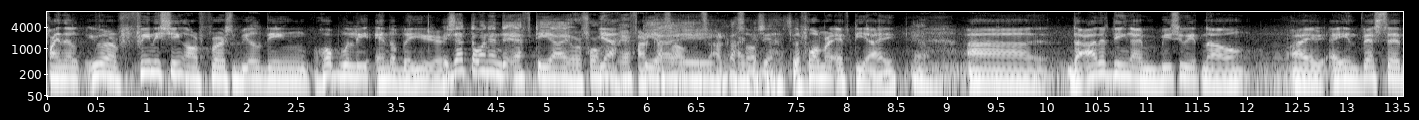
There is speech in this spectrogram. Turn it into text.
final. We are finishing our first building, hopefully end of the year. Is that the one in the FTI or former yeah, FTI? Arca South. It's yeah, the former FTI. Yeah. Uh, the other thing I'm busy with now, I, I invested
